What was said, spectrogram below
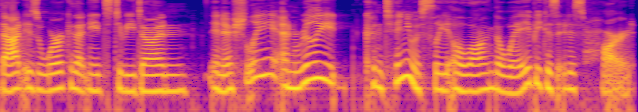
That is work that needs to be done initially and really continuously along the way because it is hard.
